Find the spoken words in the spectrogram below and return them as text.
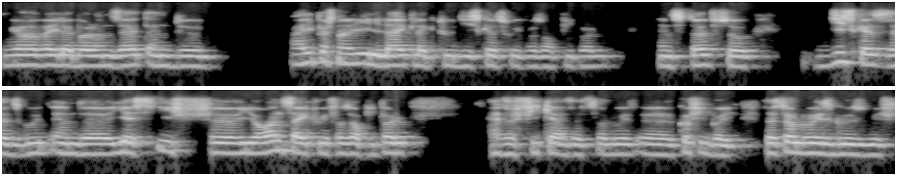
we are available on that. And uh, I personally like like to discuss with other people and stuff. So discuss, that's good. And uh, yes, if uh, you're on site with other people, have a fika, that's always a uh, coffee break. That's always good with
